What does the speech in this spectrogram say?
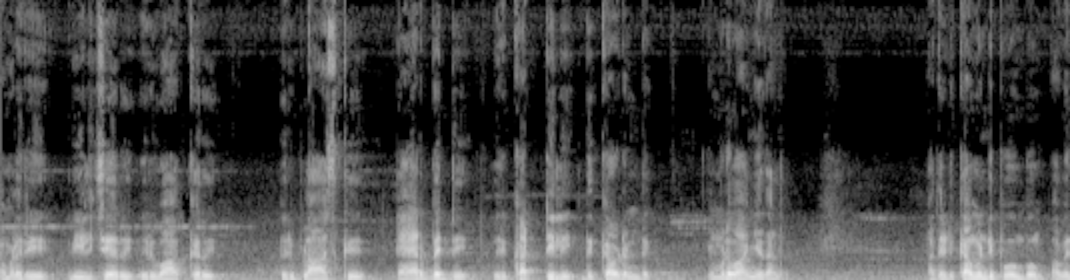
നമ്മളൊരു വീൽ ചെയർ ഒരു വാക്കർ ഒരു ഫ്ലാസ്ക് എയർബെഡ് ഒരു കട്ടിൽ ഇതൊക്കെ അവിടെ ഉണ്ട്. നമ്മൾ വാങ്ങിയതാണ്. അതെടുക്കാൻ വേണ്ടി പോകുമ്പം അവർ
